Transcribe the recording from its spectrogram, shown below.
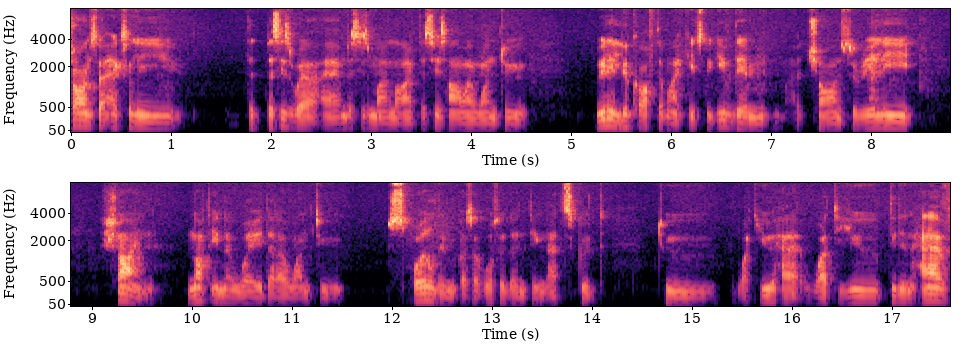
chance to actually. That this is where I am. This is my life. This is how I want to really look after my kids. To give them a chance to really shine, not in a way that I want to spoil them, because I also don't think that's good to what you had, what you didn't have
